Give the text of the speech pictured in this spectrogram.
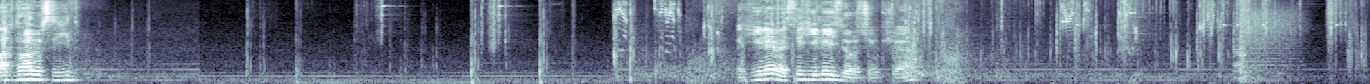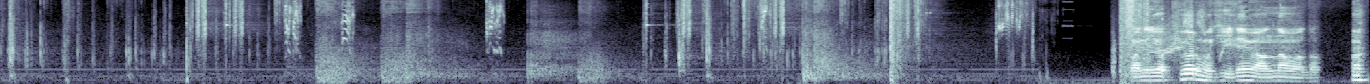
Bak ne yapıyorsun Yiğit? E, Hile vs hile izliyoruz çünkü şu an. Yapıyor mu hile mi anlamadım.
